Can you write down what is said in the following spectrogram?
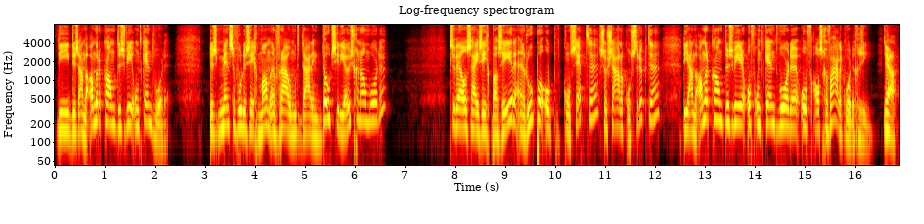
die dus aan de andere kant dus weer ontkend worden. Dus mensen voelen zich man en vrouw moeten daarin doodserieus genomen worden. Terwijl zij zich baseren en roepen op concepten, sociale constructen, die aan de andere kant dus weer of ontkend worden of als gevaarlijk worden gezien. ja,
